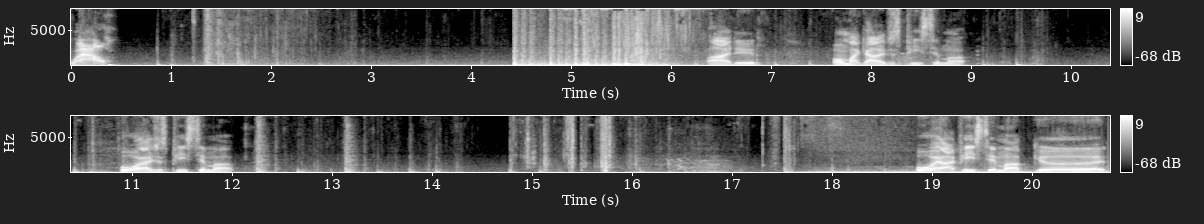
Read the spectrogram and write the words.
Wow. Bye, dude. Oh my god, I just pieced him up. Boy, I just pieced him up. Boy, I pieced him up. Good.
